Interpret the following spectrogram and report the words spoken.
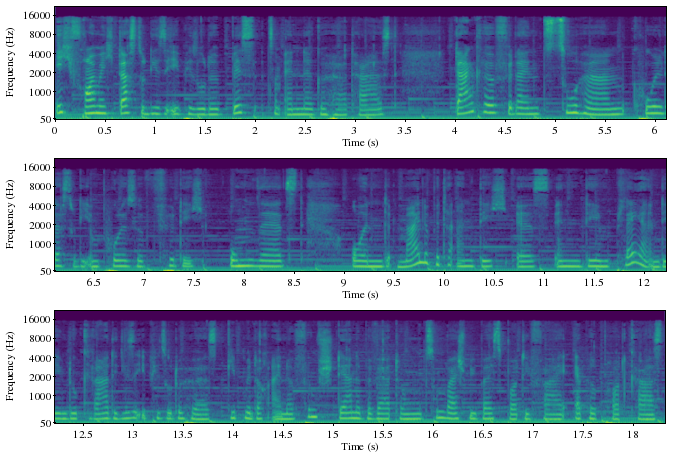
Ich freue mich, dass du diese Episode bis zum Ende gehört hast. Danke für dein Zuhören. Cool, dass du die Impulse für dich umsetzt. Und meine Bitte an dich ist, in dem Player, in dem du gerade diese Episode hörst, gib mir doch eine 5-Sterne-Bewertung, zum Beispiel bei Spotify, Apple Podcast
